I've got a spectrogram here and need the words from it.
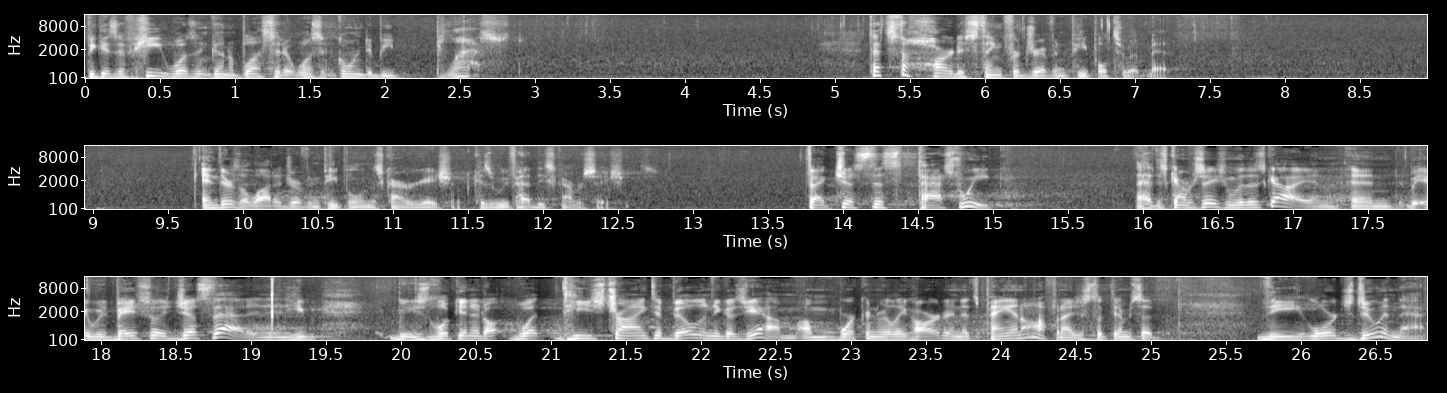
Because if He wasn't going to bless it, it wasn't going to be blessed. That's the hardest thing for driven people to admit. And there's a lot of driven people in this congregation because we've had these conversations. In fact, just this past week, I had this conversation with this guy, and, and it was basically just that. And he, he's looking at what he's trying to build, and he goes, Yeah, I'm, I'm working really hard, and it's paying off. And I just looked at him and said, The Lord's doing that.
